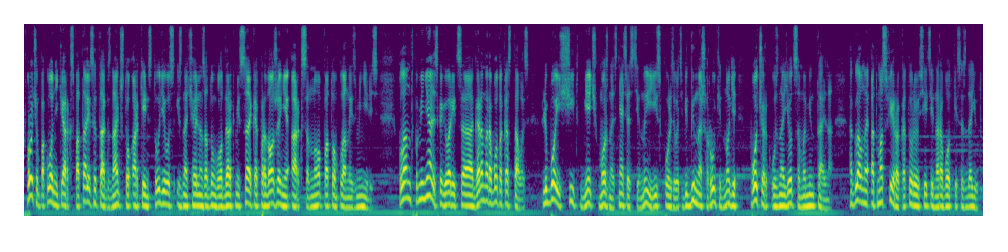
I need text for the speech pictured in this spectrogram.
Впрочем, поклонники Arx Fatalis и так знают, что Arkane Studios изначально задумывала Dark Messiah как продолжение Аркса, но потом планы изменились. Планы поменялись, как говорится, а гора наработок осталась. Любой щит, меч можно снять со стены и использовать. Виды наши руки, ноги, почерк узнается моментально. А главное атмосфера, которую все эти наработки создают.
